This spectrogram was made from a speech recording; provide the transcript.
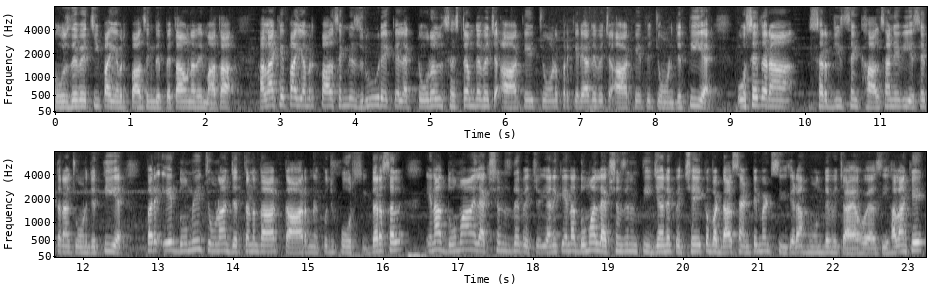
ਉਸ ਦੇ ਵਿੱਚ ਹੀ ਭਾਈ ਅਮਰਤਪਾਲ ਸਿੰਘ ਦੇ ਪਿਤਾ, ਉਹਨਾਂ ਦੇ ਮਾਤਾ। ਹਾਲਾਂਕਿ ਭਾਈ ਅਮਰਤਪਾਲ ਸਿੰਘ ਨੇ ਜ਼ਰੂਰ ਇੱਕ ਇਲੈਕਟੋਰਲ ਸਿਸਟਮ ਦੇ ਵਿੱਚ ਆ ਕੇ, ਚੋਣ ਪ੍ਰਕਿਰਿਆ ਦੇ ਵਿੱਚ ਆ ਕੇ ਤੇ ਚੋਣ ਜਿੱਤੀ ਹੈ। ਉਸੇ ਤਰ੍ਹਾਂ ਸਰਬਜੀਤ ਸਿੰਘ ਖਾਲਸਾ ਨੇ ਵੀ ਇਸੇ ਤਰ੍ਹਾਂ ਚੋਣ ਜਿੱਤੀ ਹੈ, ਪਰ ਇਹ ਦੋਵੇਂ ਚੋਣਾਂ ਜਿੱਤਣ ਦਾ ਕਾਰਨ ਕੁਝ ਹੋਰ ਸੀ। ਦਰਅਸਲ, ਇਹਨਾਂ ਦੋਵਾਂ ਇਲੈਕਸ਼ਨਸ ਦੇ ਵਿੱਚ, ਯਾਨੀ ਕਿ ਇਹਨਾਂ ਦੋਵਾਂ ਇਲੈਕਸ਼ਨਸ ਦੇ ਨਤੀਜਿਆਂ ਦੇ ਪਿੱਛੇ ਇੱਕ ਵੱਡਾ ਸੈਂਟੀਮੈਂਟ ਸੀ ਜਿਹੜਾ ਹੋਣ ਦੇ ਵਿੱਚ ਆਇਆ ਹੋਇਆ ਸੀ। ਹਾਲਾਂਕਿ,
